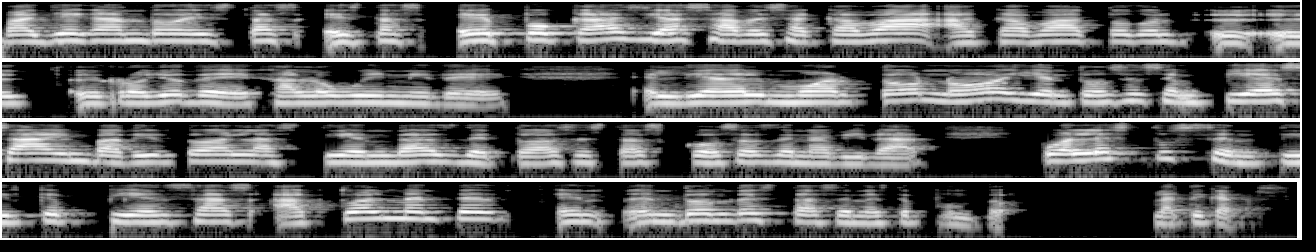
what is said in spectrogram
va llegando estas, estas épocas, ya sabes, acaba, acaba todo el, el, rollo de Halloween y de el Día del Muerto, ¿no? Y entonces empieza a invadir todas las tiendas de todas estas cosas de Navidad. ¿Cuál es tu sentir? ¿Qué piensas actualmente? ¿En, en dónde estás en este punto? Platícanos.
